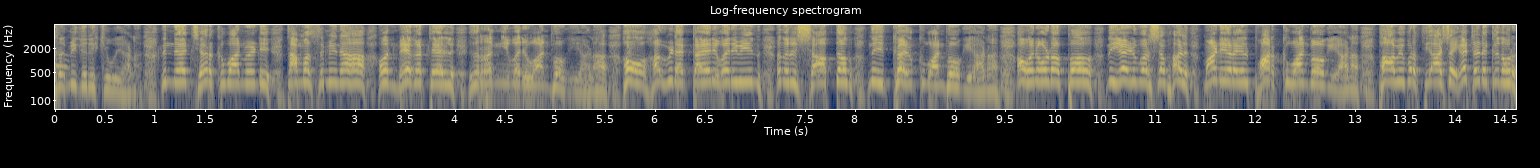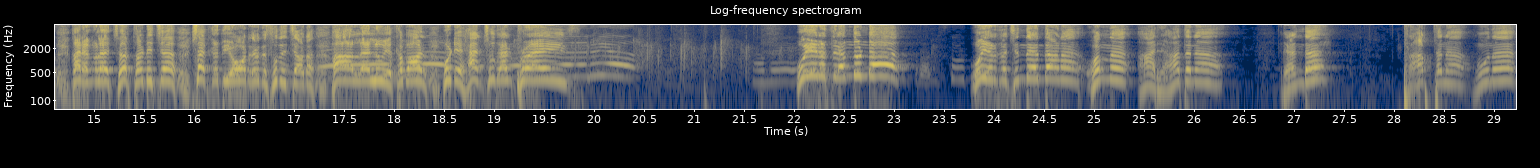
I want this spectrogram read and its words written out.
ക്രമീകരിക്കുകയാണ്. നിന്നെ ചേർക്കുവാൻ വേണ്ടി തമസ്മിന അവൻ മേഘത്തിൽ ഇറങ്ങി വരുവാൻ പോവുകയാണ് ഓ അവിടെ കയറി വരുവീൻ എന്നൊരു ശബ്ദം നീ കേൾക്കുവാൻ പോവുകയാണ് അവനോടൊപ്പം നീ ഏഴു വർഷം മണിയറയിൽ പാർക്കുവാൻ പോവുകയാണ്. ഭാവി പ്രത്യാശ ഏറ്റെടുക്കുന്നവർ കരങ്ങളെ ചേർത്തടിച്ച് ശക്തിയോടെ സ്തുതിച്ചാണ്. Hallelujah. Come on, put your hands to that praise. ഉയരത്തിൽ എന്തുണ്ട്? ഉയരത്തെ ചിന്ത എന്താണ്? ഒന്ന് ആരാധന. രണ്ട് പ്രാർത്ഥന. മൂന്ന്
